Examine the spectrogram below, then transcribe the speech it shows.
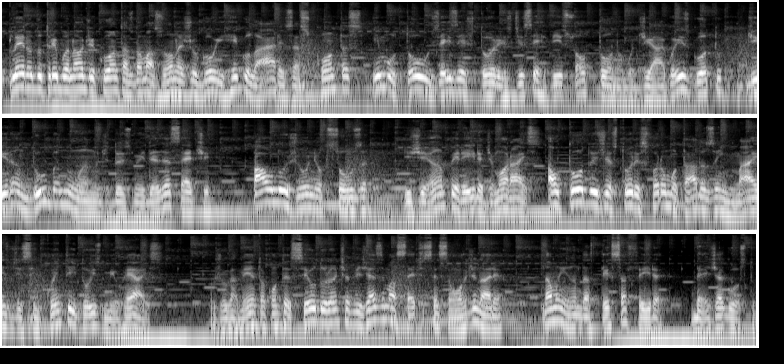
Pleno do Tribunal de Contas do Amazonas julgou irregulares as contas e multou os ex-gestores de Serviço Autônomo de Água e Esgoto de Iranduba no ano de 2017, Paulo Júnior Souza e Jean Pereira de Moraes. Ao todo, os gestores foram multados em mais de 52 mil reais. O julgamento aconteceu durante a 27ª sessão ordinária, na manhã da terça-feira, 10 de agosto.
